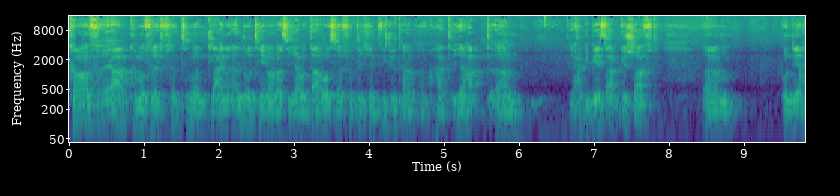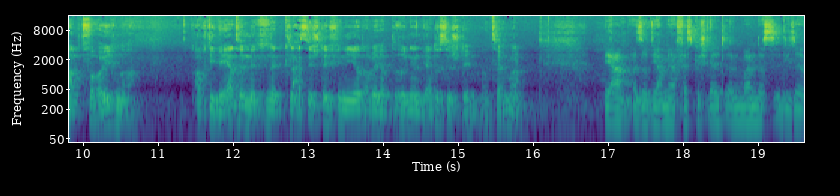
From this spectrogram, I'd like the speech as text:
Kommen wir, ja, kommen wir vielleicht zu einem kleinen anderen Thema, was sich aber daraus ja für dich entwickelt hat. Ihr habt ähm, die AGBs abgeschafft. Ähm, und ihr habt für euch auch die Werte nicht, nicht klassisch definiert, aber ihr habt irgendein Wertesystem. Erzähl mal. Ja, also wir haben ja festgestellt irgendwann, dass diese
